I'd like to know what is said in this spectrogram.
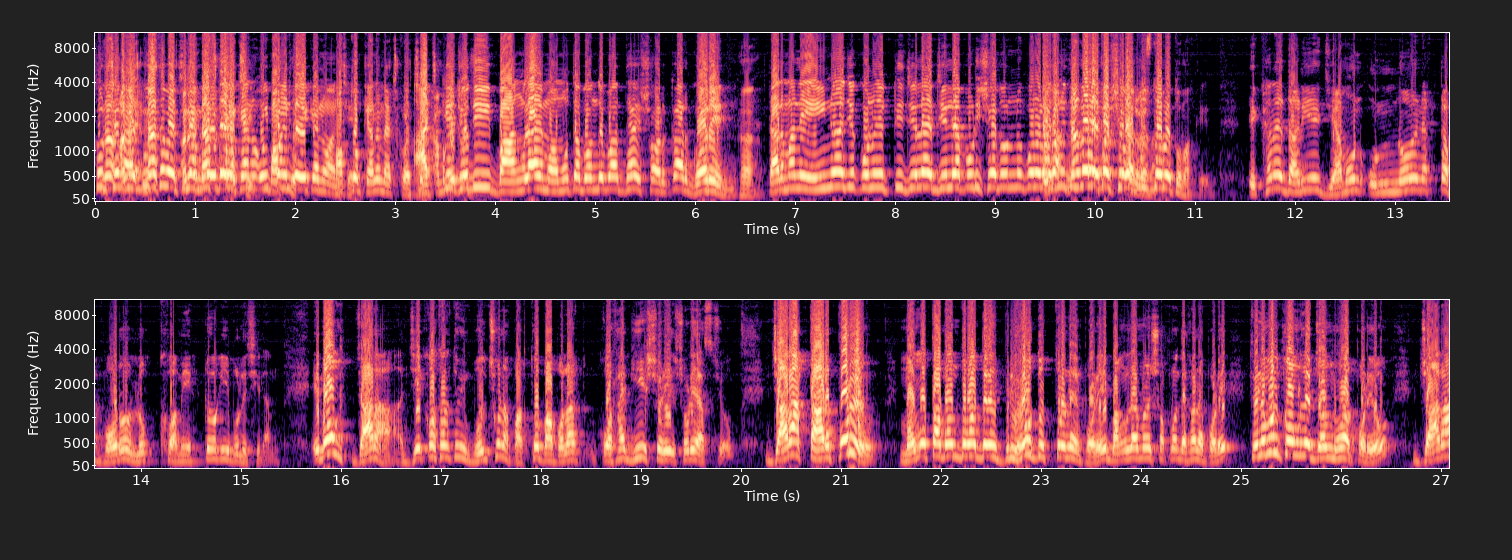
করছে না, বুঝতে পারছি না। কেন- ওই কেন? কেন ম্যাচ করছে আজকে যদি বাংলায় মমতা বন্দ্যোপাধ্যায় সরকার গড়েন হ্যাঁ। তার মানে এই নয় যে কোনো একটি জেলায় জেলা পরিষদ অন্য কোনো বুঝতে হবে তোমাকে এখানে দাঁড়িয়ে যেমন উন্নয়ন একটা বড় লক্ষ্য, আমি একটু আগেই বলেছিলাম। এবং যারা, যে কথা তুমি বলছো না পার্থ, বা বলার কথা গিয়ে সরে সরে আসছো, যারা তারপরেও মমতা বন্দ্যোপাধ্যায়ের বৃহৎ উত্তরণের পরে বাংলার মানুষ স্বপ্ন দেখানোর পরে তৃণমূল কংগ্রেসের জন্ম হওয়ার পরেও যারা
